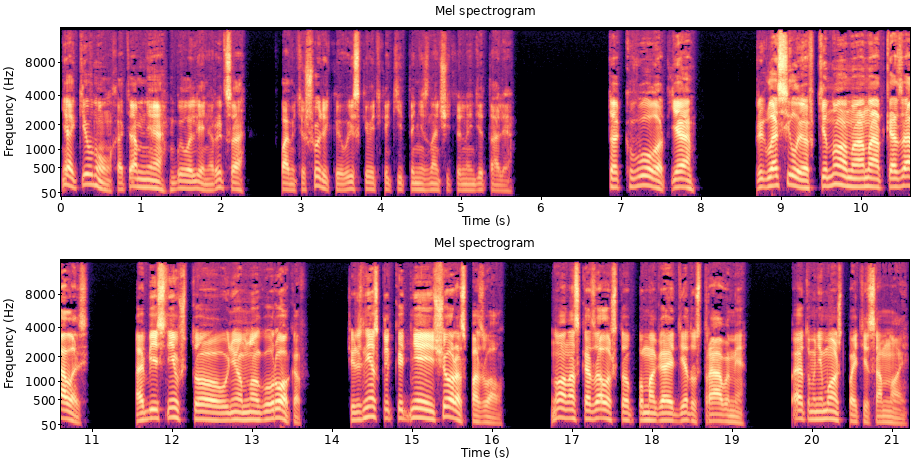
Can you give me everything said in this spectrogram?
Я кивнул, хотя мне было лень рыться в памяти Шурика и выискивать какие-то незначительные детали. «Так вот, я пригласил ее в кино, но она отказалась, объяснив, что у нее много уроков. Через несколько дней еще раз позвал. Но она сказала, что помогает деду с травами, поэтому не может пойти со мной.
